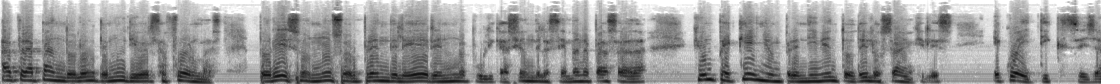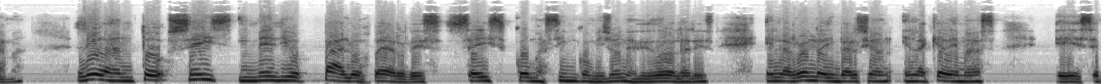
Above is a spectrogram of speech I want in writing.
atrapándolo de muy diversas formas. Por eso no sorprende leer en una publicación de la semana pasada que un pequeño emprendimiento de Los Ángeles, Equatic se llama, levantó seis y medio palos verdes, 6,5 millones de dólares, en la ronda de inversión en la que además eh, se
